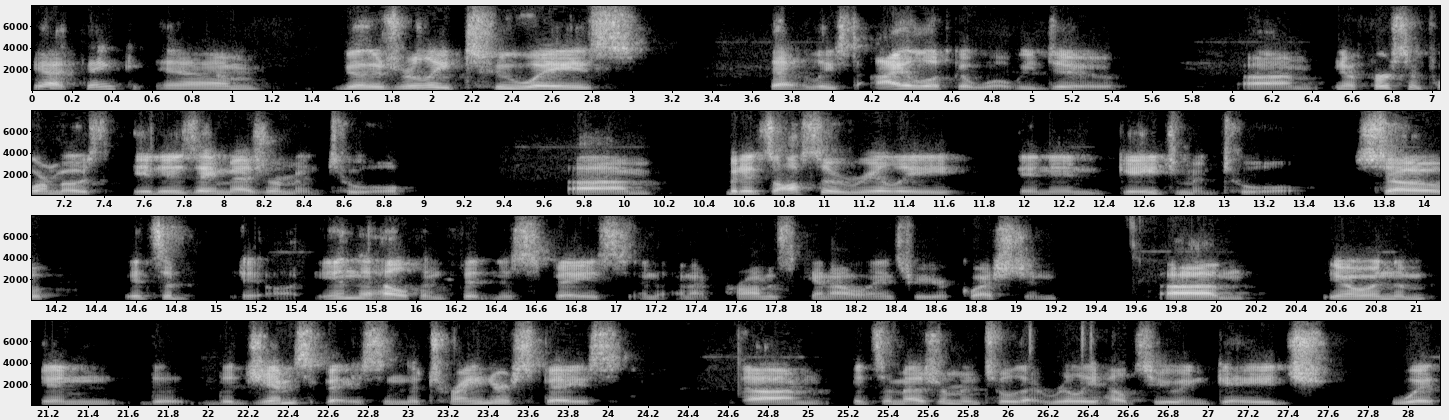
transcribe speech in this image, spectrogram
Yeah, I think um, you know, there's really two ways that at least I look at what we do. Um, you know, first and foremost, it is a measurement tool. Um, but it's also really an engagement tool. So it's a in the health and fitness space, and, and I promise Ken I'll answer your question. Um, you know, in the in the the gym space, in the trainer space, um, it's a measurement tool that really helps you engage with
